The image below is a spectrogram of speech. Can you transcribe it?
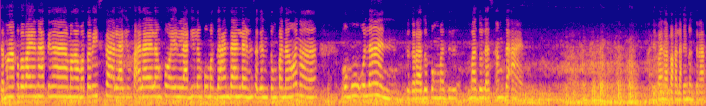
Sa mga kababayan natin na mga motorista, laging paalala lang po, yung lagi lang po magdahan-dahan lang sa ganitong panahon na umuulan. Sigurado pong madul- madulas ang daan. Ah, Di ba, napakalaki ng truck.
